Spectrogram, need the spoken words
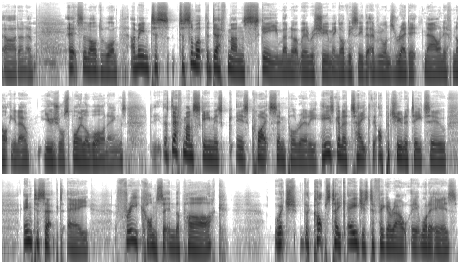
I don't know. It's an odd one. I mean, to to sum up the Deaf Man's scheme, and we're assuming obviously that everyone's read it now, and if not, you know, usual spoiler warnings. The Deaf Man's scheme is is quite simple, really. He's going to take the opportunity to intercept a free concert in the park, which the cops take ages to figure out what it is.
